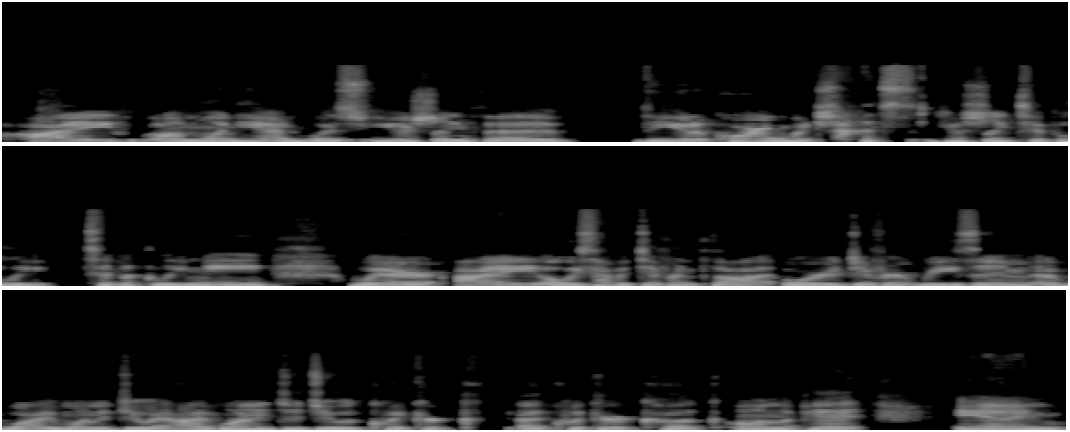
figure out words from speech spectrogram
I, on one hand, was usually the the unicorn, which that's usually typically typically me, where I always have a different thought or a different reason of why I want to do it. I wanted to do a quicker a quicker cook on the pit, and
